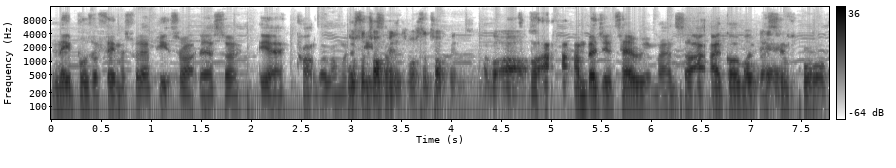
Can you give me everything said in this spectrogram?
Naples are famous for their pizza out there, so yeah, can't go wrong with What's the, the toppings? What's the toppings? I've got asked. Well, I, am vegetarian, man, so I, I go with okay. a simple.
